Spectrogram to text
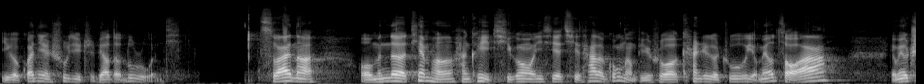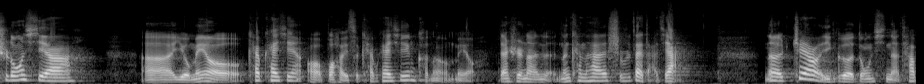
一个关键数据指标的录入问题。此外呢，我们的天棚还可以提供一些其他的功能，比如说看这个猪有没有走啊，有没有吃东西啊，呃，有没有开不开心？哦，不好意思，开不开心可能没有，但是呢，能看它是不是在打架。那这样一个东西呢，它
